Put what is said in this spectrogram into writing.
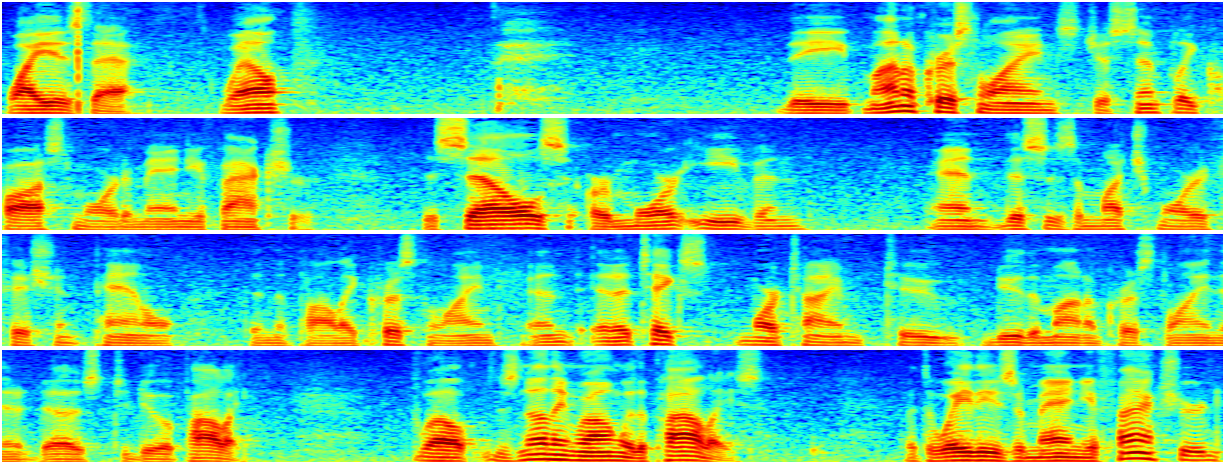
why is that? Well, the monocrystallines just simply cost more to manufacture. The cells are more even, and this is a much more efficient panel than the polycrystalline, and, and it takes more time to do the monocrystalline than it does to do a poly. Well, there's nothing wrong with the polys, but the way these are manufactured,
